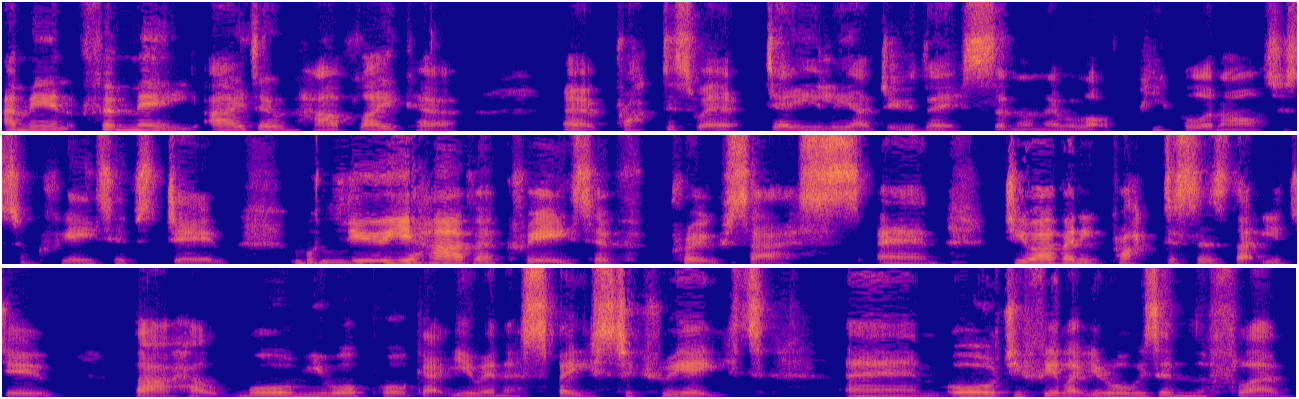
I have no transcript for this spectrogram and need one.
I mean, for me, I don't have like a, a practice where daily I do this, and I know a lot of people and artists and creatives do. But Mhm. do you have a creative process? Um, do you have any practices that you do that help warm you up or get you in a space to create? Um, or do you feel like you're always in the flow?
